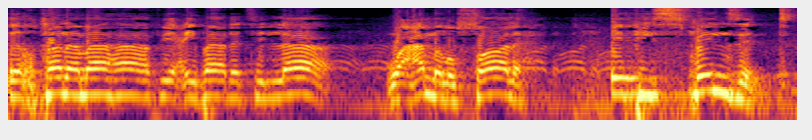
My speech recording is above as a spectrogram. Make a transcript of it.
اغتنمها في عبادة الله وعمل الصالح. If he spends it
